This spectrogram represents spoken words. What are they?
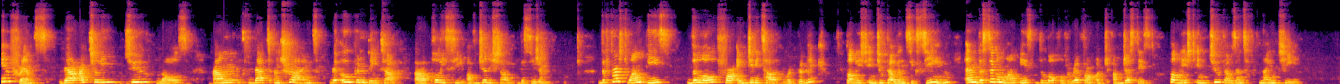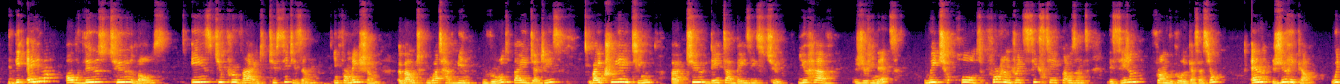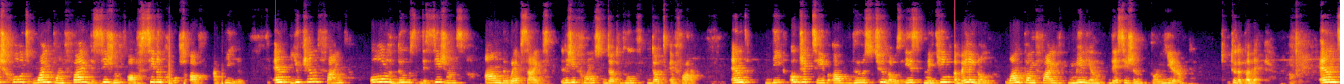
In France, there are actually two laws um, that enshrine the open data uh, policy of judicial decision. The first one is the law for a digital republic, published in 2016, and the second one is the law for the reform of, of justice, published in 2019. The aim of these two laws is to provide to citizens information about what have been ruled by judges by creating uh, two databases too. You have Jurinet, which holds 460,000 decisions from the Cour de Cassation, and Jurica, which holds 1.5 decisions of civil courts of appeal. And you can find all those decisions on the website legifrance.gouv.fr. And the objective of those two laws is making available 1.5 million decisions per year to the public. And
